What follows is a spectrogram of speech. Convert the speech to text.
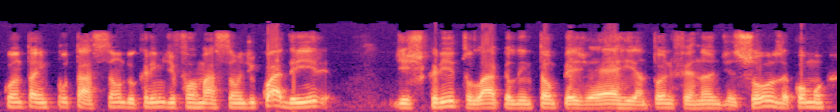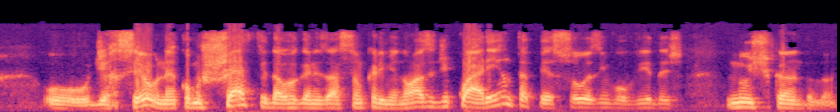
quanto à imputação do crime de formação de quadrilha, descrito lá pelo então PGR Antônio Fernando de Souza como o Dirceu, né, como chefe da organização criminosa de 40 pessoas envolvidas no escândalo.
